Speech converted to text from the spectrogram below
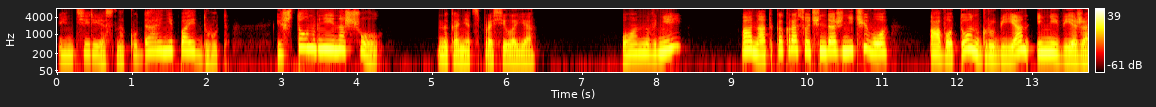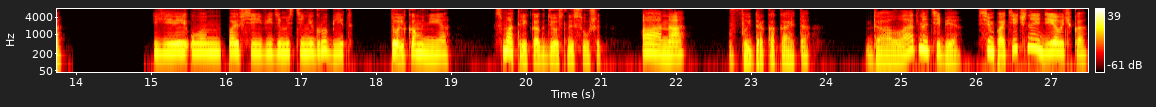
«Интересно, куда они пойдут? И что он в ней нашел? наконец спросила я. Он в ней? Она-то как раз очень даже ничего. А вот он грубиян и невежа. Ей он, по всей видимости, не грубит. Только мне. Смотри, как десны сушит. А она? Выдра какая-то. Да ладно тебе, симпатичная девочка,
